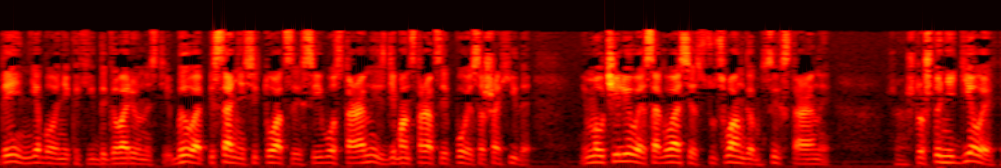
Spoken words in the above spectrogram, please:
да и не было никаких договоренностей. Было описание ситуации с его стороны с демонстрацией пояса шахида и молчаливое согласие с Цуцвангом с их стороны. Что что не делает,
